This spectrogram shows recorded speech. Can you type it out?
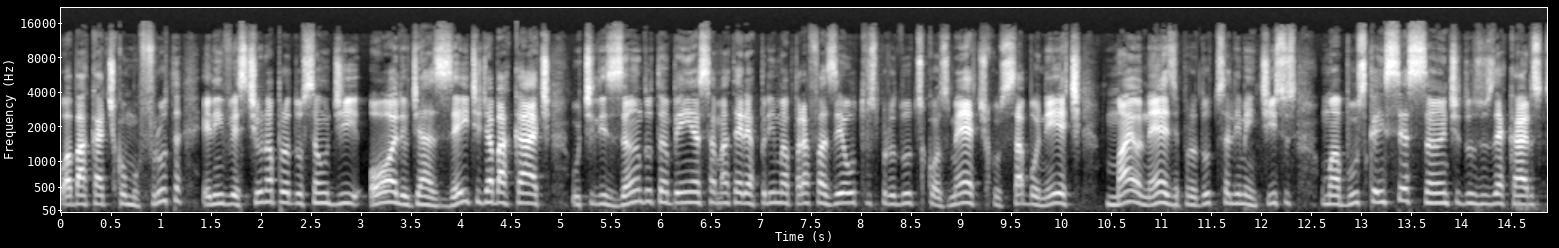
o abacate como fruta, ele investiu na produção de óleo, de azeite de abacate, utilizando também essa matéria-prima para fazer outros produtos cosméticos, sabonete, maionese, produtos alimentícios, uma busca incessante dos José Carlos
